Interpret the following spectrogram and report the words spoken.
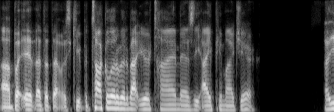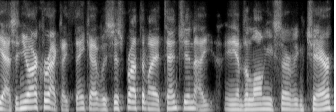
Uh, but it, I thought that was cute. But talk a little bit about your time as the IPMI chair. Uh, yes, and you are correct. I think I was just brought to my attention. I am the longest serving chair.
